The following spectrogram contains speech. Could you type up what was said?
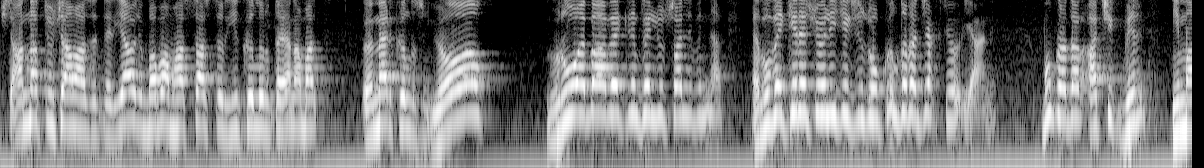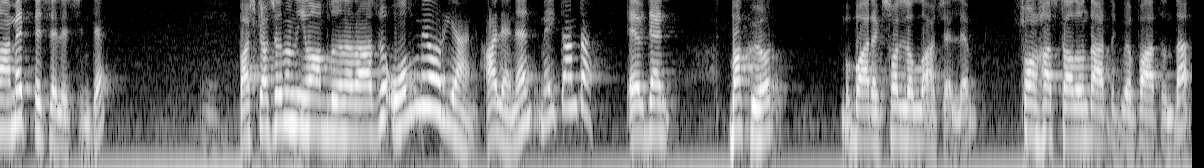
işte anlattı Hüsam Hazretleri. Ya babam hassastır, yıkılır, dayanamaz. Ömer kılırsın. Yok. Nuru Ebu Bekir'in fel yusalli binler. Ebu Bekir'e söyleyeceksiniz, o kıldıracak diyor yani. Bu kadar açık bir imamet meselesinde başkasının imamlığına razı olmuyor yani. Alenen meydanda. Evden bakıyor mübarek sallallahu aleyhi ve sellem son hastalığında artık vefatında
